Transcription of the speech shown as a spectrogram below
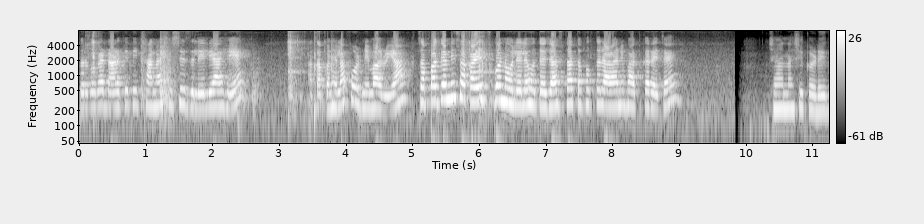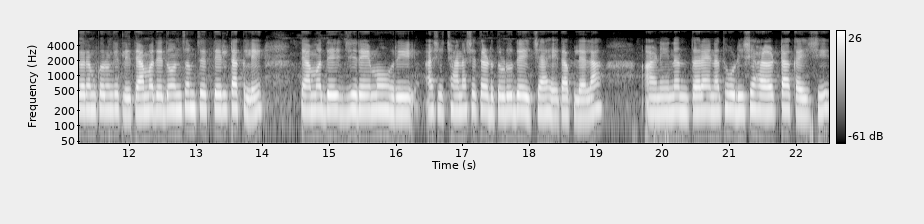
तर बघा डाळ किती छान अशी शिजलेली आहे. आता आपण ह्याला फोडणी मारूया. चपात्या मी सकाळीच बनवलेल्या होत्या जास्त. आता फक्त डाळ आणि भात करायचा आहे छान अशी कढई गरम करून घेतली. त्यामध्ये दोन चमचे तेल टाकले. त्यामध्ये जिरे मोहरी असे छान असे तडतडू द्यायचे आहेत आपल्याला. आणि नंतर आहे ना थोडीशी हळद टाकायची.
